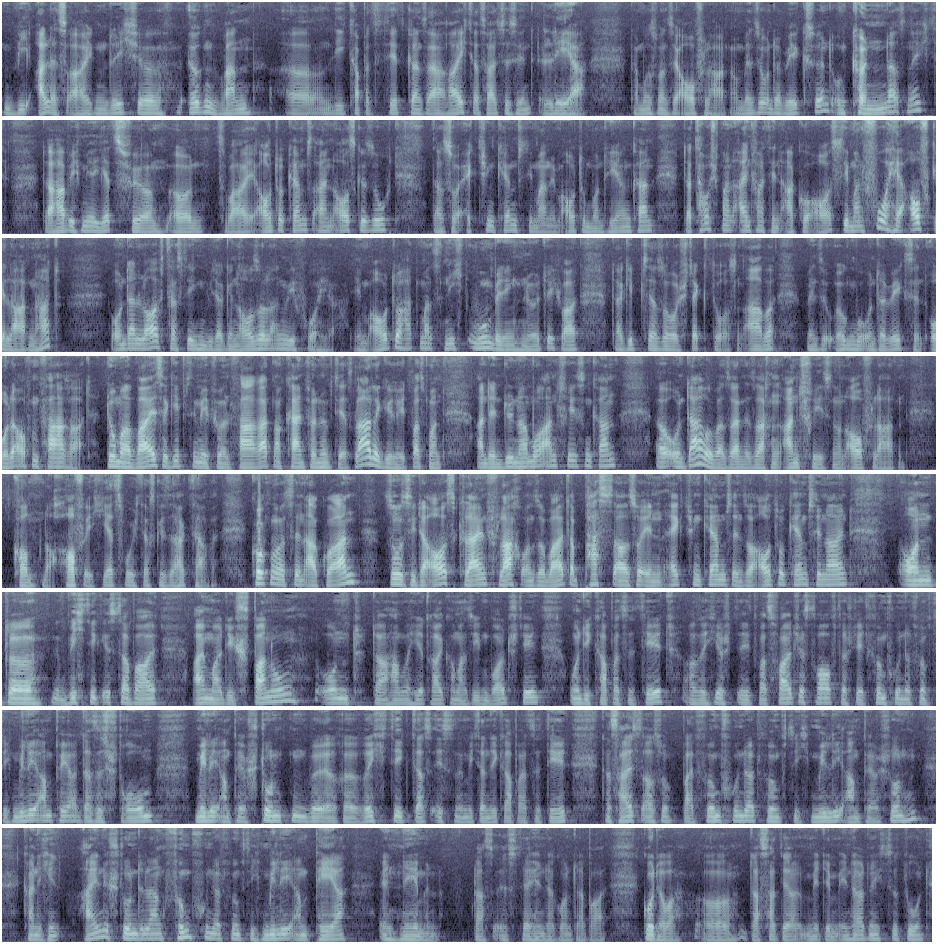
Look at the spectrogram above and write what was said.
wie alles eigentlich, äh, irgendwann äh, die Kapazitätsgrenze erreicht, das heißt, sie sind leer. Da muss man sie aufladen. Und wenn Sie unterwegs sind und können das nicht, da habe ich mir jetzt für äh, zwei Autocamps einen ausgesucht. Das sind so Action-Camps, die man im Auto montieren kann. Da tauscht man einfach den Akku aus, den man vorher aufgeladen hat und dann läuft das Ding wieder genauso lang wie vorher. Im Auto hat man es nicht unbedingt nötig, weil da gibt es ja so Steckdosen. Aber wenn Sie irgendwo unterwegs sind oder auf dem Fahrrad, dummerweise gibt es nämlich für ein Fahrrad noch kein vernünftiges Ladegerät, was man an den Dynamo anschließen kann äh, und darüber seine Sachen anschließen und aufladen. Kommt noch, hoffe ich, jetzt wo ich das gesagt habe. Gucken wir uns den Akku an. So sieht er aus, klein, flach und so weiter. Passt also in Action-Camps, in so Autocamps hinein. Und äh, wichtig ist dabei einmal die Spannung und da haben wir hier 3,7 Volt stehen und die Kapazität, also hier steht was Falsches drauf, da steht 550 Milliampere, das ist Strom, Milliampere Stunden wäre richtig, das ist nämlich dann die Kapazität. Das heißt also bei 550 Milliampere Stunden kann ich in eine Stunde lang 550 Milliampere entnehmen. Das ist der Hintergrund dabei. Gut, aber äh, das hat ja mit dem Inhalt nichts zu tun.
